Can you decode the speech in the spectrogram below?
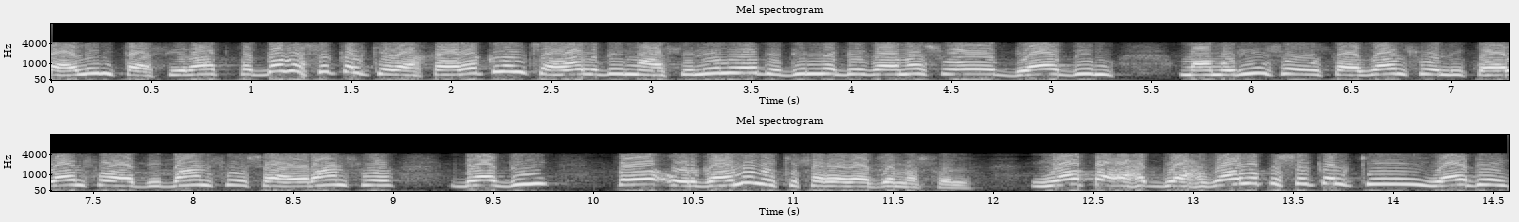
تعلیم تاثیرات په دغه شکل کې راښکاره کړل چې اول دوی محصلین وو د دین نه بېګانه شو بیا دوی مامورین شو استادان شو لیکوالان شو ادیبان شو شاعران شو بیا دوی په ارګانونو کې سره راجمع شول، یا په د احزابو په شکل کې، یا د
